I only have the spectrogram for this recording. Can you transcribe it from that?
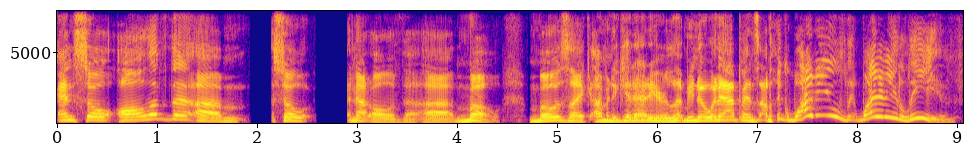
And so all of the um so not all of the uh Mo. Mo's like, "I'm to get out of here. Let me know what happens." I'm like, "Why do you why did he leave?"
